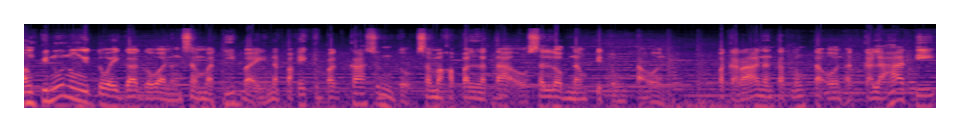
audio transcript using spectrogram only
ang pinunong ito ay gagawa ng isang matibay na pakikipagkasundo sa makapal na tao sa loob ng pitong taon. Pagkaraan ng tatlong taon at kalahati,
